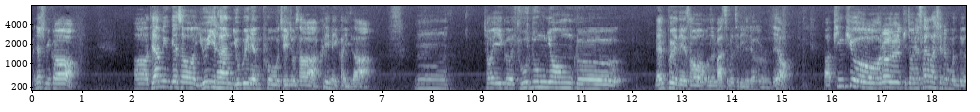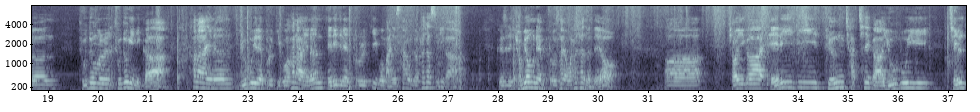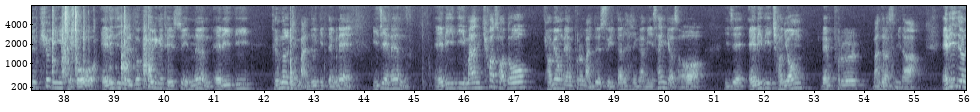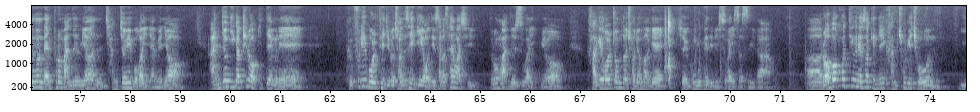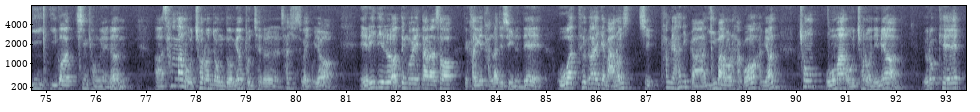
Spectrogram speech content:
안녕하십니까. 어, 대한민국에서 유일한 UV 램프 제조사 크리메이커입니다. 음, 저희 그 두둥용 그 램프에 대해서 오늘 말씀을 드리려고 그러는데요. 아, 핑큐어를 기존에 사용하시는 분들은 두둥을 두둥이니까 하나에는 UV 램프를 끼고 하나에는 LED 램프를 끼고 많이 사용을 하셨습니다. 그래서 이제 겸용 램프로 사용을 하셨는데요. 아, 저희가 LED 등 자체가 UV 젤도 큐어링이 되고 LED 젤도 큐어링이 될 수 있는 LED 등을 지금 만들기 때문에 이제는 LED만 켜서도 겸용 램프를 만들 수 있다는 자신감이 생겨서 이제 LED 전용 램프를 만들었습니다. LED 전용 램프로 만들면 장점이 뭐가 있냐면요. 안전기가 필요 없기 때문에 그 프리 볼테지로 전 세계에 어디서나 사용할 수 있도록 만들 수가 있고요. 가격을 좀 더 저렴하게 저희 공급해 드릴 수가 있었습니다. 아, 러버 코팅을 해서 굉장히 감촉이 좋은 이, 이것인 경우에는 아, 35,000원 정도면 본체를 사실 수가 있고요. LED를 어떤 거에 따라서 가격이 달라질 수 있는데 5와트가 이게 만 원씩 판매하니까 2만 원 하고 하면 총 5만 5천 원이면 이렇게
